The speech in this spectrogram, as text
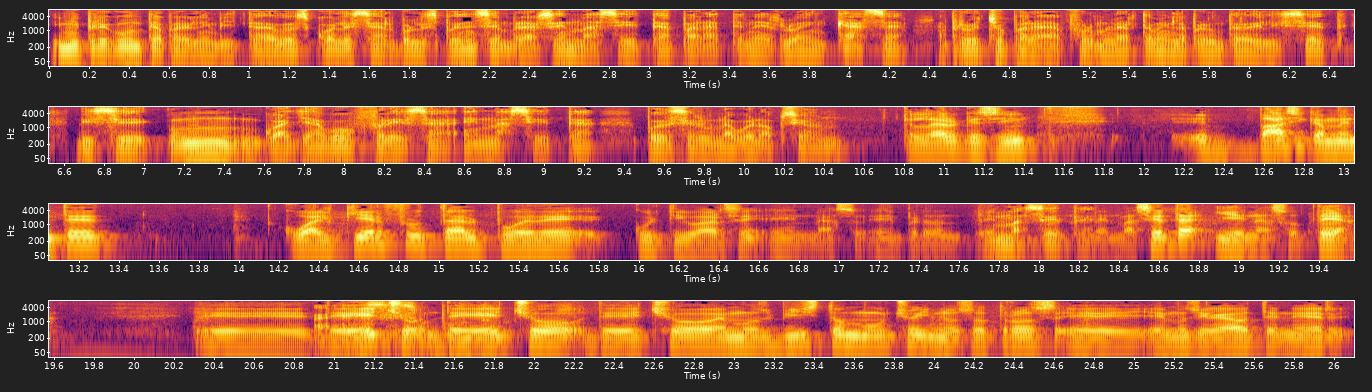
Y mi pregunta para el invitado es, ¿cuáles árboles pueden sembrarse en maceta para tenerlo en casa? Aprovecho para formular también la pregunta de Lisette. Dice, ¿un guayabo fresa en maceta puede ser una buena opción? Claro que sí. Eh, básicamente cualquier frutal puede cultivarse en, perdón, en, maceta. En maceta y en azotea. Eh, de hecho, de hecho, de hecho, hemos visto mucho y nosotros eh, hemos llegado a tener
